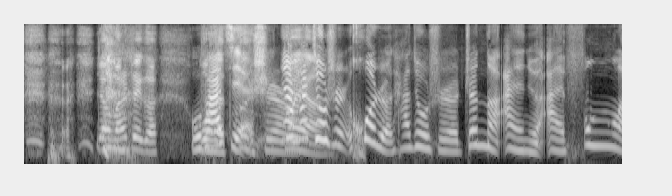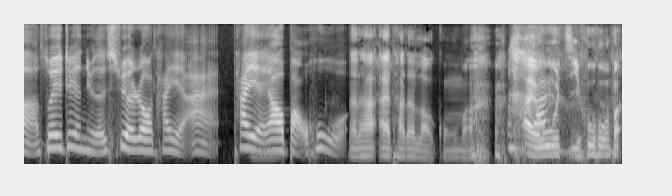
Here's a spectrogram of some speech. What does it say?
要不然这个 无法解释。那他就是，或者他就是真的爱女爱疯了，所以这个女的血肉他也爱，他也要保护。那她爱她的老公吗？爱屋及乌吗？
